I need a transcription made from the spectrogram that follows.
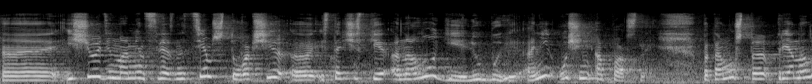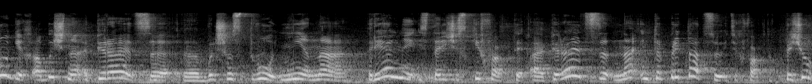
Э, еще один момент связан с тем, что вообще э, исторические аналогии, любые, они очень опасны. Потому что при аналогиях обычно опирается э, большинство не на реальные исторические факты, а опирается на интерпретацию этих фактов. Причем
